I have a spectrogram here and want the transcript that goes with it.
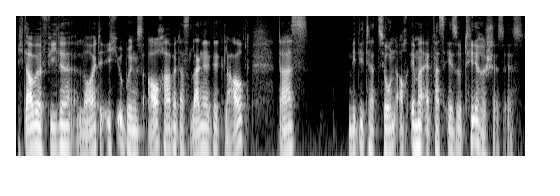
Ich glaube, viele Leute, ich übrigens auch, habe das lange geglaubt, dass Meditation auch immer etwas Esoterisches ist.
